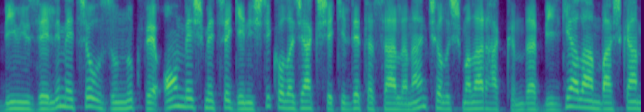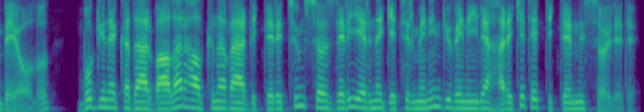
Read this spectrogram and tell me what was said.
1150 metre uzunluk ve 15 metre genişlik olacak şekilde tasarlanan çalışmalar hakkında bilgi alan Başkan Beyoğlu, bugüne kadar Bağlar halkına verdikleri tüm sözleri yerine getirmenin güveniyle hareket ettiklerini söyledi.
